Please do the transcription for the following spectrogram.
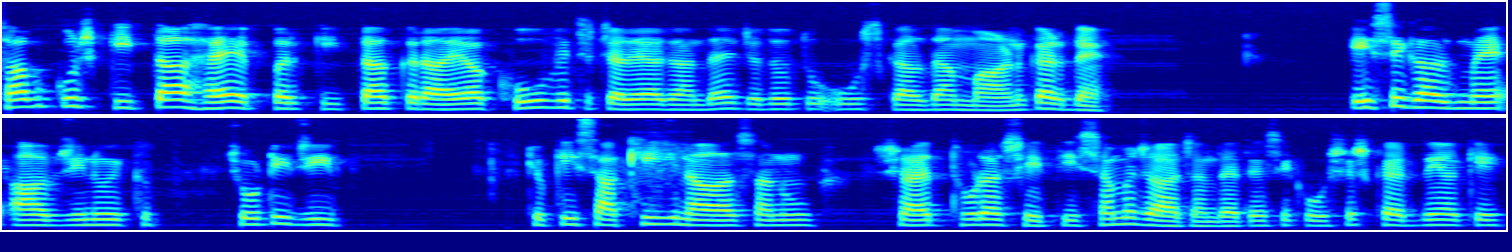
ਸਭ ਕੁਝ ਕੀਤਾ ਹੈ, ਪਰ ਕੀਤਾ ਕਰਾਇਆ ਖੂਹ ਵਿੱਚ ਚਲਿਆ ਜਾਂਦਾ ਹੈ, ਜਦੋਂ ਤੂੰ ਉਸ ਗੱਲ ਦਾ ਮਾਣ ਕਰਦਾ ਹੈ। ਇਸੇ ਗੱਲ ਮੈਂ ਆਪ ਜੀ ਨੂੰ ਇੱਕ ਛੋਟੀ ਜੀ ਕਿਉਂਕਿ ਸਾਖੀ ਨਾਲ ਸਾਨੂੰ ਸ਼ਾਇਦ ਥੋੜਾ ਛੇਤੀ ਸਮਝ ਆ ਜਾਂਦਾ ਹੈ ਤੇ ਅਸੀਂ ਕੋਸ਼ਿਸ਼ ਕਰਦੇ ਹਾਂ ਕਿ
